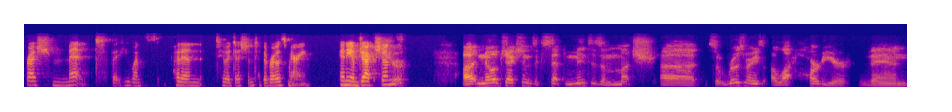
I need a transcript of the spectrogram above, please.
fresh mint that he wants to put in to addition to the rosemary. Any objections? Sure. Uh, no objections, except mint is a much uh, so rosemary is a lot hardier than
